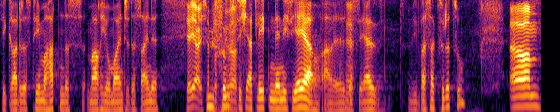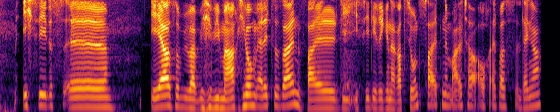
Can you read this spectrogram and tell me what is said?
wir gerade das Thema hatten, dass Mario meinte, dass seine ja, ja, Ü50-Athleten, nenne ich sie, ja, ja, dass er, was sagst du dazu? Ähm, ich sehe das äh, eher so wie, wie Mario, um ehrlich zu sein, weil die, ich sehe die Regenerationszeiten im Alter auch etwas länger.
